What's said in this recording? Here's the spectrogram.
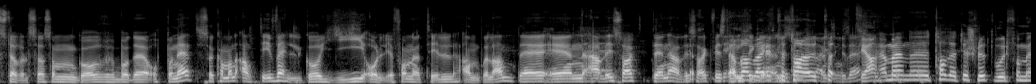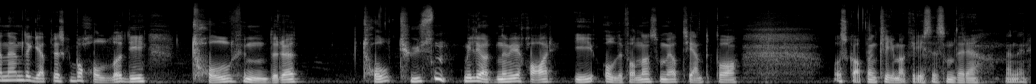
størrelser som går både opp og ned. Så kan man alltid velge å gi oljefondet til andre land. Det er en ærlig sak. Det er en ærlig sak hvis ja, MDG bare, ta, ta, ta, ja, ja, men eh, ta det til slutt. Hvorfor mener MDG at vi skal beholde de 1200 12 000 milliardene vi har i oljefondet som vi har tjent på å skape en klimakrise, som dere mener?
